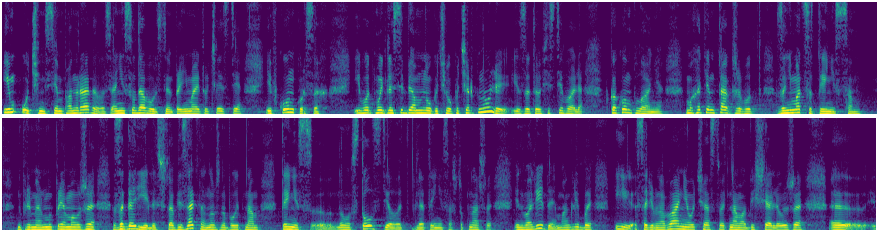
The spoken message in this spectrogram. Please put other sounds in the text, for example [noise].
Им очень всем понравилось. Они с удовольствием принимают участие и в конкурсах. И вот мы для себя много чего почерпнули из этого фестиваля. В каком плане? Мы хотим также вот заниматься теннисом Например, мы прямо уже загорелись, что обязательно нужно будет нам теннис, э, ну, стол сделать для тенниса, чтобы наши инвалиды могли бы и соревнования участвовать. Нам обещали уже э,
